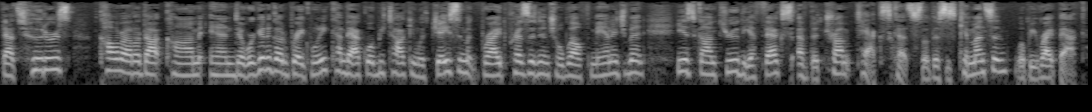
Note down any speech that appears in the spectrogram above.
That's HootersColorado.com. And uh, we're going to go to break. When we come back, we'll be talking with Jason McBride, Presidential Wealth Management. He has gone through the effects of the Trump tax cuts. So this is Kim Monson. We'll be right back.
